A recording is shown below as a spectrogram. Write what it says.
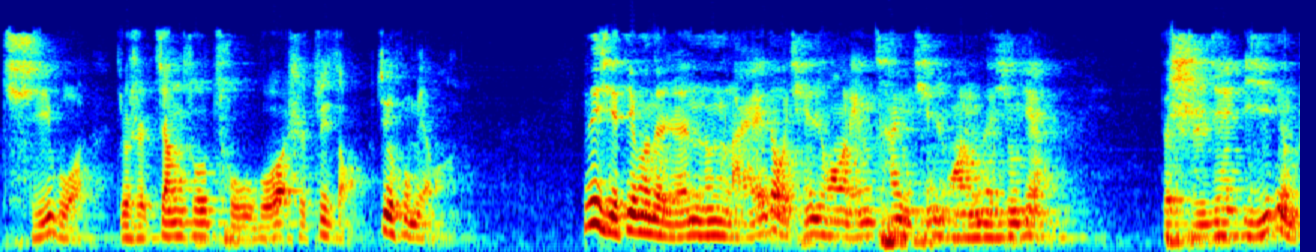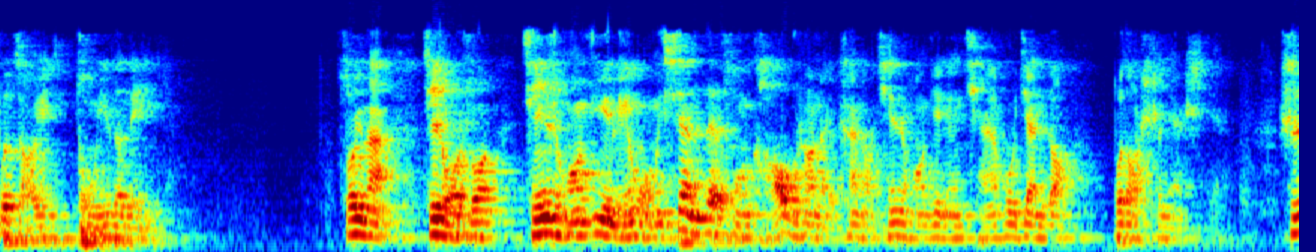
齐国就是江苏、楚国是最早、最后灭亡。那些地方的人能来到秦始皇陵参与秦始皇陵的修建的时间，一定不早于统一的那一年。所以呢？其实我说秦始皇帝陵，我们现在从考古上来看到，秦始皇帝陵前后建造不到十年时间，是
